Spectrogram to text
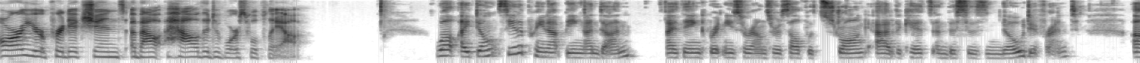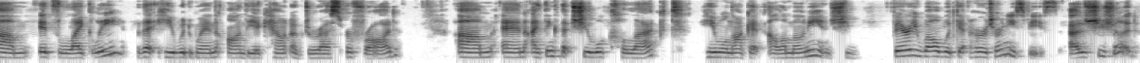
are your predictions about how the divorce will play out? Well, I don't see the prenup being undone. I think Britney surrounds herself with strong advocates, and this is no different. Um, it's likely that he would win on the account of duress or fraud. Um, and I think that she will collect. He will not get alimony, and she very well would get her attorney's fees, as she should.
